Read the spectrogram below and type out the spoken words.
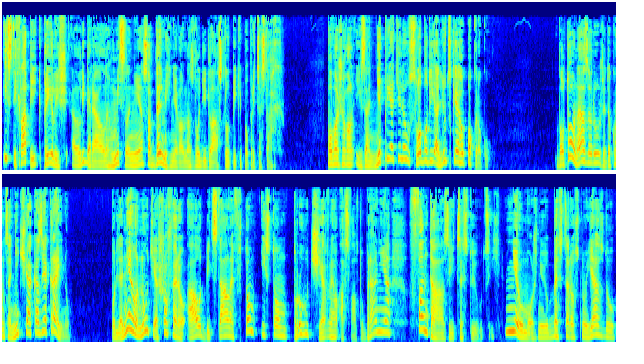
Istý chlapík príliš liberálneho myslenia sa veľmi hneval na zvodidlá a stĺpiky popri cestách. Považoval ich za nepriateľov slobody a ľudského pokroku. Bol toho názoru, že dokonca ničia kazia krajinu. Podľa neho nútia šoferov aut byť stále v tom istom pruhu čierneho asfaltu. Bránia fantázii cestujúcich. Neumožňujú bezstarostnú jazdu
